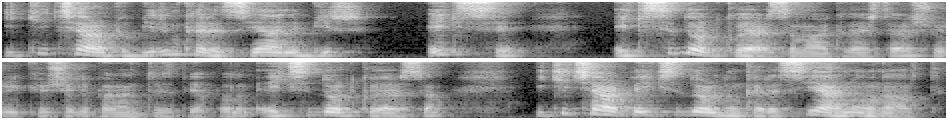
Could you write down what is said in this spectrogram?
2 çarpı 1'in karesi yani 1 eksi eksi 4 koyarsam arkadaşlar şöyle köşeli parantezde yapalım. Eksi 4 koyarsam 2 çarpı eksi 4'ün karesi yani 16.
